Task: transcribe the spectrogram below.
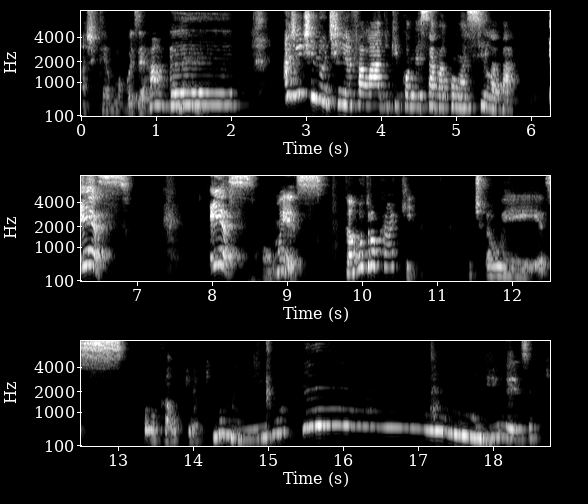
Acho que tem alguma coisa errada. Hum, a gente não tinha falado que começava com a sílaba es. Es. Com esse. Então, vou trocar aqui. Vou tirar o ex. Colocar o tu aqui no meio. Hum, E o ex aqui.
